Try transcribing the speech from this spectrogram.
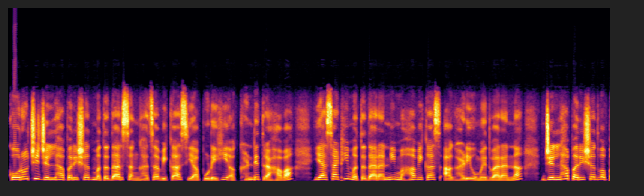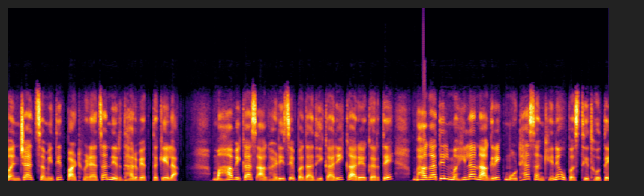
कोरोची जिल्हा परिषद मतदारसंघाचा विकास यापुढेही अखंडित राहावा यासाठी मतदारांनी महाविकास आघाडी उमेदवारांना जिल्हा परिषद व पंचायत समितीत पाठविण्याचा निर्धार व्यक्त केला. महाविकास आघाडीचे पदाधिकारी कार्यकर्ते भागातील महिला नागरिक मोठ्या संख्येने उपस्थित होते.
